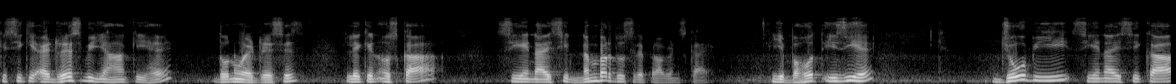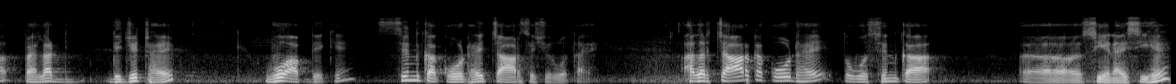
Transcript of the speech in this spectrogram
किसी की एड्रेस भी यहाँ की है, दोनों एड्रेसेस लेकिन उसका सी नंबर दूसरे प्रोविंस का है। ये बहुत इजी है। जो भी सी का पहला डिजिट है, वो आप देखें, सिंध का कोड है, चार से शुरू होता है। अगर चार का कोड है तो वो सिंध का सी एन आई सी है।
